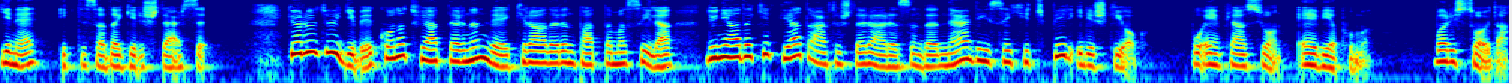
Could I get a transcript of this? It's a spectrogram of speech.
Yine iktisada giriş dersi. Görüldüğü gibi konut fiyatlarının ve kiraların patlamasıyla dünyadaki fiyat artışları arasında neredeyse hiçbir ilişki yok. Bu enflasyon, ev yapımı. Barış Soydan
